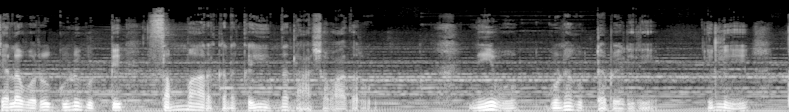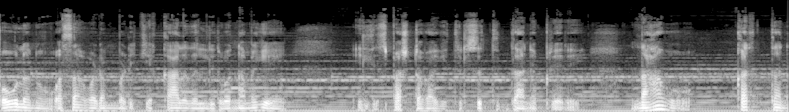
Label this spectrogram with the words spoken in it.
ಕೆಲವರು ಗುಣಗುಟ್ಟಿ ಸಂಹಾರಕನ ಕೈಯಿಂದ ನಾಶವಾದರು. ನೀವು ಗುಣಗುಟ್ಟಬೇಡಿರಿ. ಇಲ್ಲಿ ಪೌಲನು ಹೊಸ ಒಡಂಬಡಿಕೆಯ ಕಾಲದಲ್ಲಿರುವ ನಮಗೆ ಇಲ್ಲಿ ಸ್ಪಷ್ಟವಾಗಿ ತಿಳಿಸುತ್ತಿದ್ದಾನೆ ಪ್ರೇರಿ ನಾವು ಕರ್ತನ,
